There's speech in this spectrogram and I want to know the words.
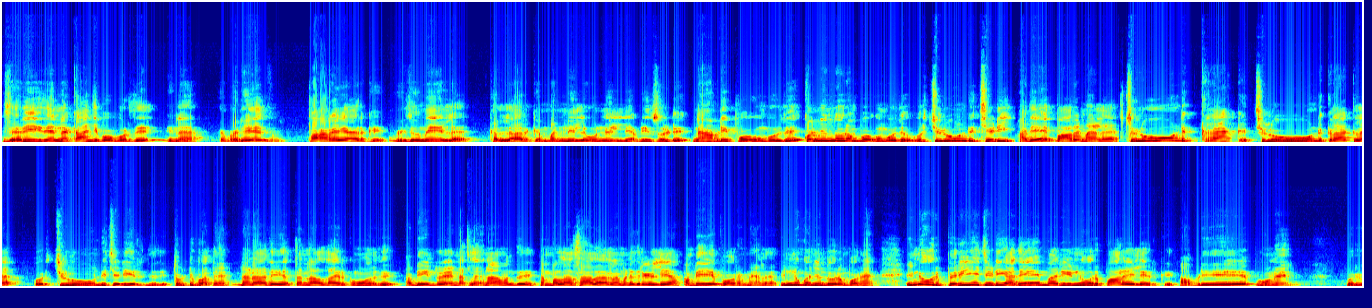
சரி இது என்ன காஞ்சி போக போறது? என்ன பாறையா இருக்கு. எதுவுமே இல்லை. கல்லா இருக்கு. மண் இல்லை ஒண்ணும் இல்லை அப்படின்னு சொல்லிட்டு நான் அப்படியே போகும்போது கொஞ்சம் தூரம் போகும்போது ஒரு சிலூண்டு செடி அதே பாறை மேல சிலூண்டு கிராக் சிலூண்டு கிராக்ல ஒரு சிலூண்டு செடி இருந்தது. தொட்டு பார்த்தேன். நடா அது எத்தனை நாள் தான் இருக்குமோ அது அப்படின்ற எண்ணத்துல நான் வந்து நம்ம எல்லாம் சாதாரண மனிதர்கள் இல்லையா? அப்படியே போகிற மேல. இன்னும் கொஞ்சம் தூரம் போறேன். இன்னும் ஒரு பெரிய செடி அதே மாதிரி இன்னும் ஒரு பாறையில இருக்கு. அப்படியே போனேன். ஒரு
